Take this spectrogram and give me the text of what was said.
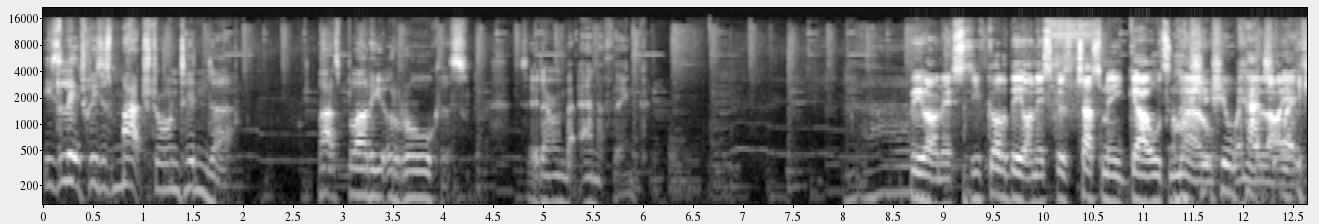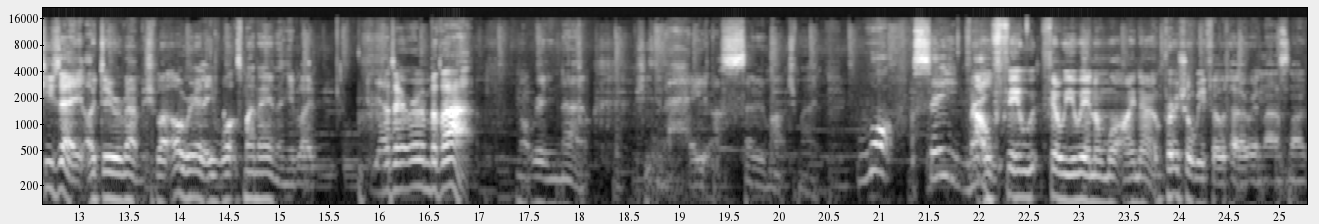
He's literally just matched her on Tinder. That's bloody raucous. So you don't remember anything. Uh, be honest. You've got to be honest because trust me, girls oh, know she, she'll when catch they're lying. Like, if you say, I do remember, she'll be like, oh really, what's my name? And you'll be like, yeah, I don't remember that. Not really, no. She's going to hate us so much, mate. What? See, mate. I'll fill fill you in on what I know. I'm pretty sure we filled her in last night.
